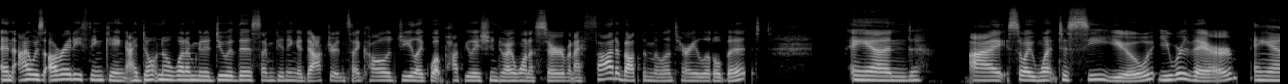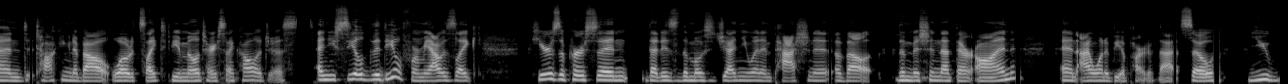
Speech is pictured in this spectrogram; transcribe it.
And I was already thinking, I don't know what I'm going to do with this. I'm getting a doctorate in psychology. Like, what population do I want to serve? And I thought about the military a little bit. And I so I went to see you. You were there and talking about what it's like to be a military psychologist. And you sealed the deal for me. I was like, here's a person that is the most genuine and passionate about the mission that they're on and I want to be a part of that. So you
